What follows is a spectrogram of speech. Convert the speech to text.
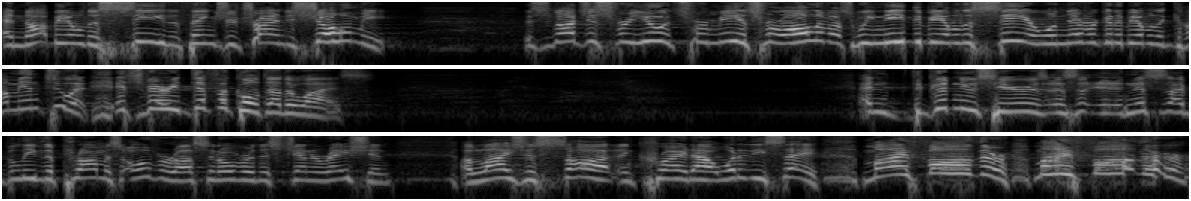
and not be able to see the things you're trying to show me. This is not just for you, it's for me, it's for all of us. We need to be able to see, or we're never going to be able to come into it. It's very difficult otherwise. And the good news here is, is, and this is, I believe, the promise over us and over this generation. Elisha saw it and cried out. What did he say? My father, my father.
